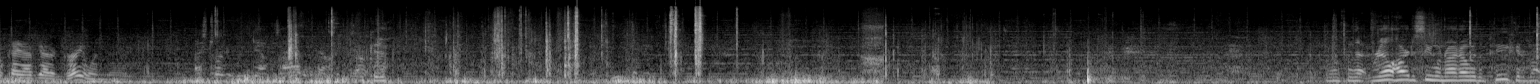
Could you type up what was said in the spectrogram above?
okay, I've got a gray one there. I started it down because I it down. Okay. Going for that real hard to see one right over the peak at about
